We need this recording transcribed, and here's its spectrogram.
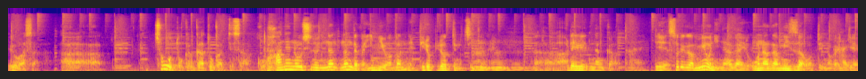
ー要はさあー蝶とか蛾とかってさこう羽の後ろにななんだか意味わかんないピロピロっていうのついてない、うんうんうん。あーあれなんか、はい。でそれが妙に長いオナガミズアオっていうのがいて、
